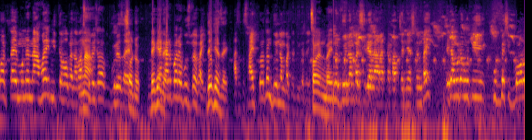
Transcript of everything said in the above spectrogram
পর্দায় মনে না হয় নিতে হবে না বাস্তবে ঘুরে যায়। ছোট দেখে যাই দেখার পরে বুঝবে ভাই। দেখে যাই আচ্ছা তো সাইড করে দেন দুই নাম্বারটা দিকে যাই। চলেন ভাই। দুই নাম্বার সিরিয়ালে আর একটা বাচ্চা নিয়ে আসলেন ভাই। এটা মোটামুটি খুব বেশি বড়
